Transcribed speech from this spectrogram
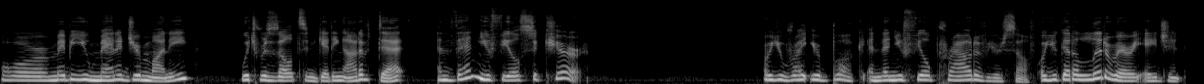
Or maybe you manage your money, which results in getting out of debt, and then you feel secure. Or you write your book and then you feel proud of yourself. Or you get a literary agent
